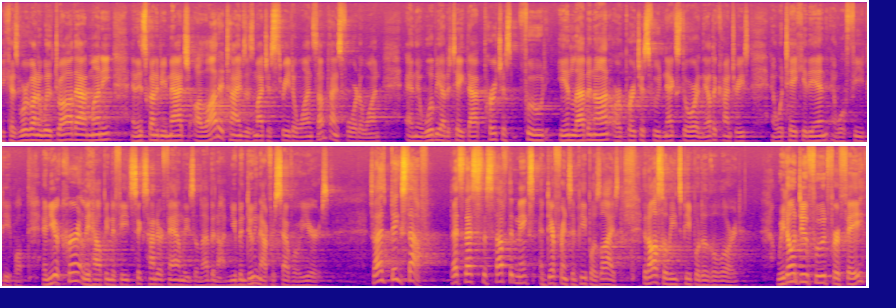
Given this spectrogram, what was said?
because we're going to withdraw that money and it's going to be matched a lot of times as much as three to one, sometimes four to one. And then we'll be able to take that, purchase food in Lebanon or purchase food next door in the other countries, and we'll take it in and we'll feed people. And you're currently helping to feed 600 families in Lebanon. You've been doing that for several years. So that's big stuff. That's, that's the stuff that makes a difference in people's lives. It also leads people to the Lord. We don't do food for faith.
